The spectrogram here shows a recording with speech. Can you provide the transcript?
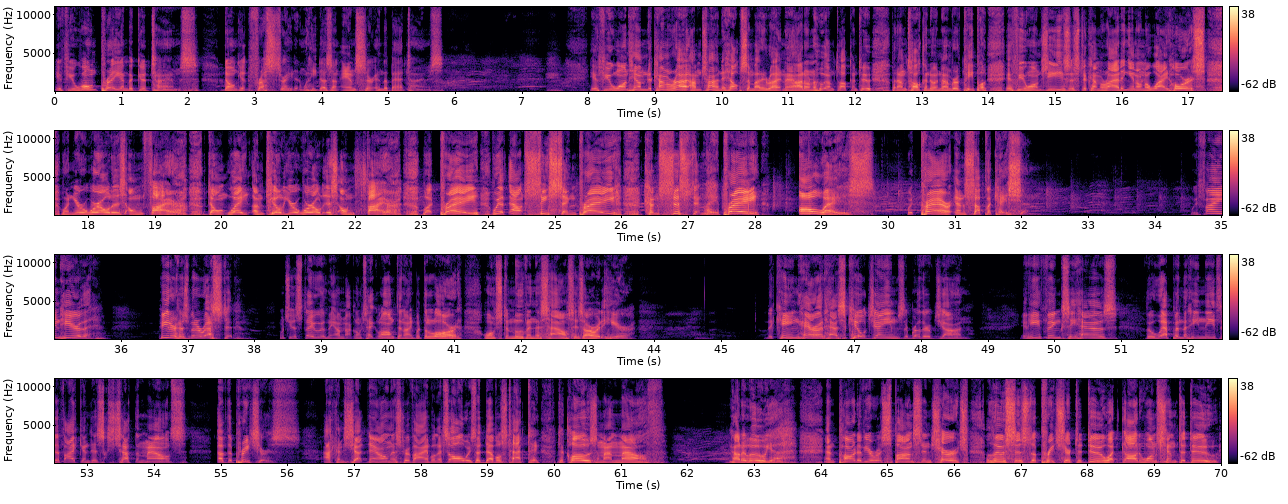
If you won't pray in the good times, don't get frustrated when He doesn't answer in the bad times. If you want him to come right, I'm trying to help somebody right now. I don't know who I'm talking to, but I'm talking to a number of people. If you want Jesus to come riding in on a white horse when your world is on fire, don't wait until your world is on fire, but pray without ceasing. Pray consistently. Pray always with prayer and supplication. We find here that Peter has been arrested want you to stay with me. I'm not going to take long tonight, but the Lord wants to move in this house. He's already here. The king Herod has killed James, the brother of John, and he thinks he has the weapon that he needs if I can just shut the mouths of the preachers. I can shut down this revival. That's always a devil's tactic to close my mouth. Hallelujah. And part of your response in church looses the preacher to do what God wants him to do.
